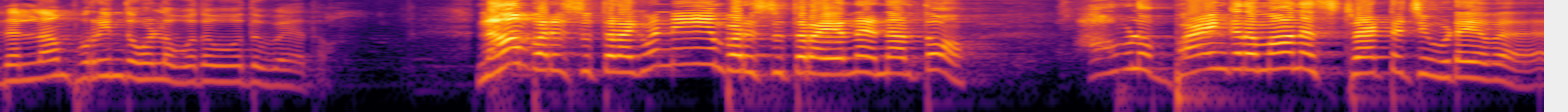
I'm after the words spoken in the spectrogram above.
இதெல்லாம் புரிந்து கொள்ள உதவுவது வேதம். நான் பரிசுத்தராகுவேன் நீயும் பரிசுத்தராயிருந்தா என்ன அர்த்தம்? அவ்வளோ பயங்கரமான ஸ்ட்ராட்டஜி உடையவர்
